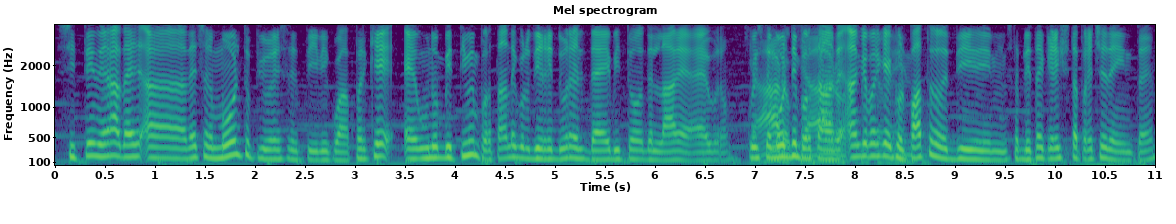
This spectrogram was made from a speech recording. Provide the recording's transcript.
si tenderà ad, e- ad essere molto più restrittivi qua, perché è un obiettivo importante quello di ridurre il debito dell'area euro. Questo è molto chiaro, importante, anche perché col patto di stabilità e crescita precedente,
